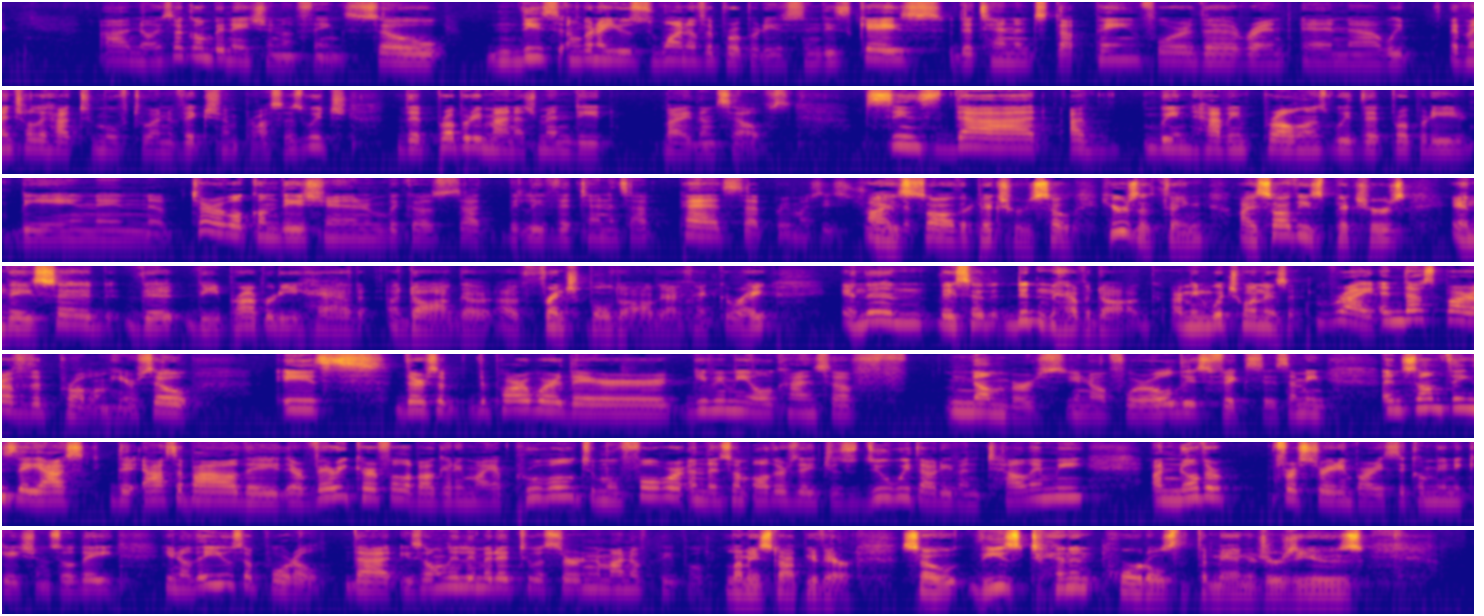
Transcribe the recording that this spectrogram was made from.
Uh, no, it's a combination of things. So this I'm going to use one of the properties. In this case, the tenant stopped paying for the rent, and uh, we eventually had to move to an eviction process, which the property management did by themselves since that, I've been having problems with the property being in a terrible condition because I believe the tenants had pets that pretty much destroyed. I the saw property. the pictures. So here's the thing: I saw these pictures, and they said that the property had a dog, a, a French bulldog, I think, right? And then they said it didn't have a dog. I mean, which one is it? Right, and that's part of the problem here. So it's there's a the part where they're giving me all kinds of numbers you know for all these fixes i mean and some things they ask they ask about they they're very careful about getting my approval to move forward and then some others they just do without even telling me another frustrating part is the communication so they you know they use a portal that is only limited to a certain amount of people Let me stop you there. So these tenant portals that the managers use,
